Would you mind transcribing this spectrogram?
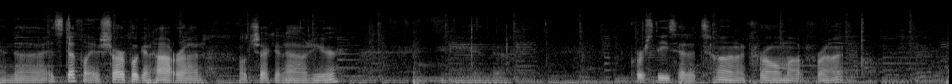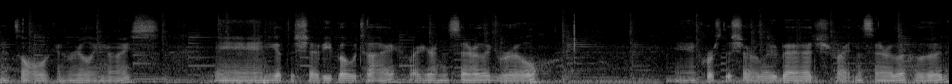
And uh, it's definitely a sharp looking hot rod. We'll check it out here. And uh, of course these had a ton of chrome up front. It's all looking really nice. And you got the Chevy bow tie right here in the center of the grill. And of course the Chevrolet badge right in the center of the hood.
